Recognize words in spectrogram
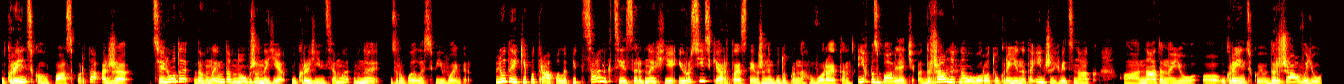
українського паспорта? Адже ці люди давним-давно вже не є українцями, вони зробили свій вибір. Люди, які потрапили під санкції, серед них є і російські артисти, я вже не буду про них говорити. Їх позбавлять державних нагород України та інших відзнак, наданою українською державою.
